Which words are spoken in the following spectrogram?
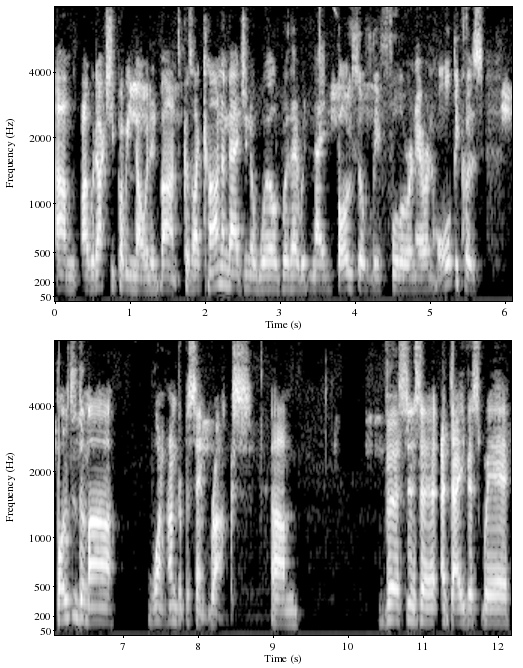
um, I would actually probably know in advance because I can't imagine a world where they would name both of Liv Fuller and Erin Hoare because both of them are 100% rucks. Um, versus a, a Davis where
